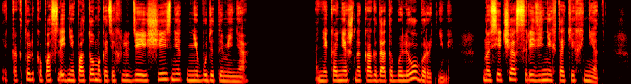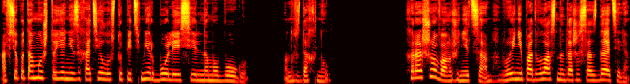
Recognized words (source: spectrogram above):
И как только последний потомок этих людей исчезнет, не будет и меня. Они, конечно, когда-то были оборотнями, но сейчас среди них таких нет. А все потому, что я не захотел уступить мир более сильному богу. Он вздохнул. Хорошо вам, жнецам, вы не подвластны даже создателям.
